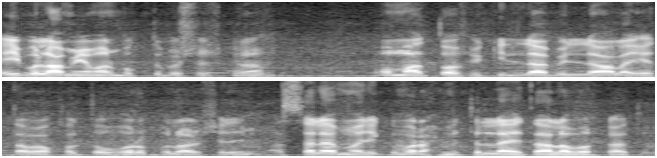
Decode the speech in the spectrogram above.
এই বলে আমি আমার বক্তব্য শেষ করলাম। ওমা তৌফিকিল্লা বিল্লাহ আলহ তাওয়াক্কাল তো হরবুল্লাহ সলিম আসসালামু আলাইকুম রহমতুল্লাহ তালা বরকাতু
